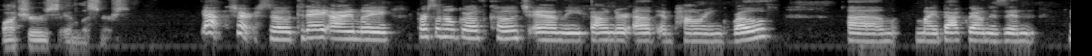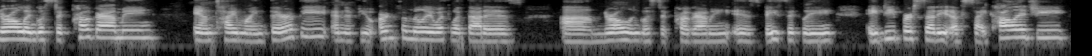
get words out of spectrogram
watchers and listeners? Yeah, sure. So today I'm a personal growth coach and the founder of Empowering Growth. Um, my background is in neuro linguistic programming and timeline therapy. And if you aren't familiar with what that is, um, neuro linguistic programming is basically a deeper study of psychology.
